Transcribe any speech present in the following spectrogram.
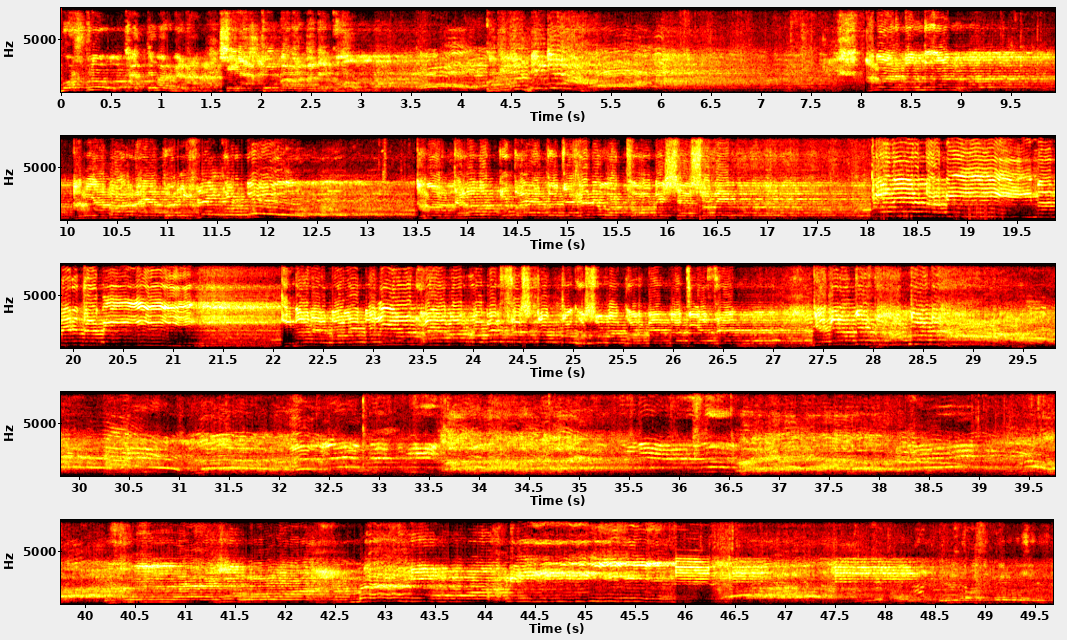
বসলেও থাকতে পারবে না। সেই লাস্টিং পাওয়ার তাদের কম। ঠিক আমার বন্ধুগণ, আমি আবার আয়াতটা রিপ্লাই করব। আমার তেলাওয়াত কিন্তু যেখানে অর্থ হবে, শেষ হবে।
